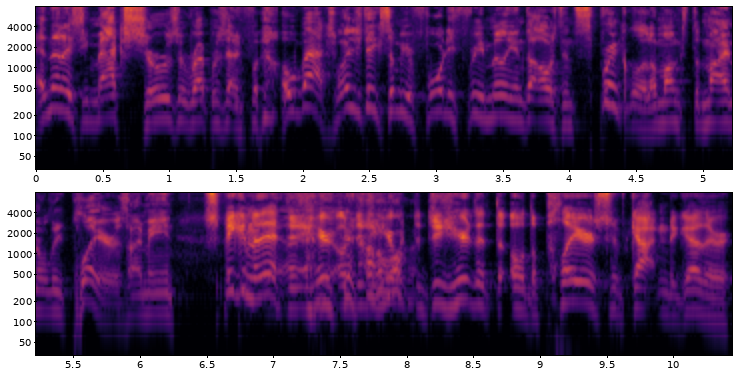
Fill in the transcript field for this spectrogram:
And then I see Max Scherzer representing. Oh, Max, why don't you take some of your forty-three million dollars and sprinkle it amongst the minor league players? I mean, Speaking of that, did you hear? Oh, did you hear? Did you hear that? The, oh, the players have gotten together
